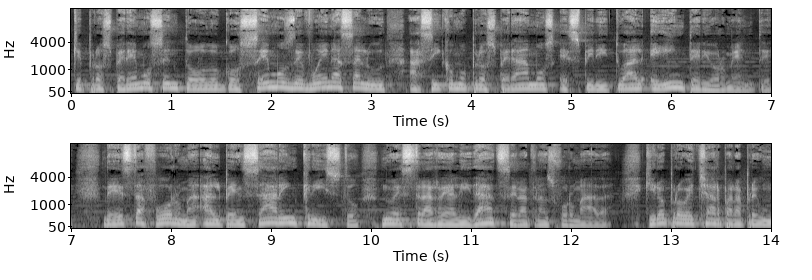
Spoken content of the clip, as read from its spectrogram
Que prosperemos en todo, gocemos de buena salud, así como prosperamos espiritual e interiormente. De esta forma, al pensar en Cristo, nuestra realidad será transformada. Quiero aprovechar para preguntar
